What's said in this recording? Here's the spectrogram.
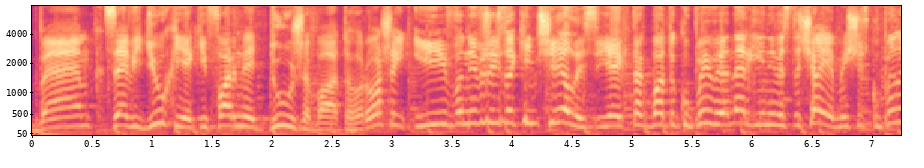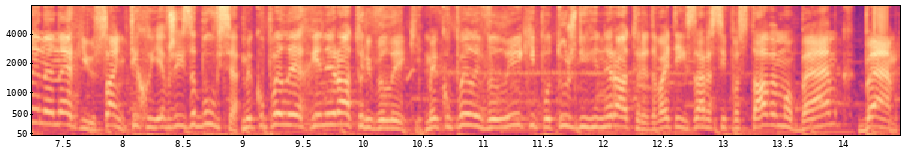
бемк. Це відюхи, які фармлять дуже багато грошей. І вони вже й закінчились. Я їх так багато купив, і енергії не вистачає. Ми щось купили на енергію. Сань, тихо, я вже й забувся. Ми купили генератори великі. Ми купили великі потужні генератори. Давайте їх зараз і поставимо. Бемк, бемк.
